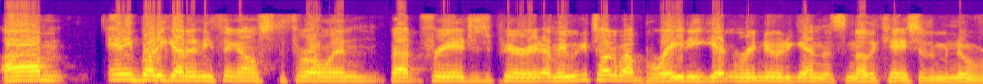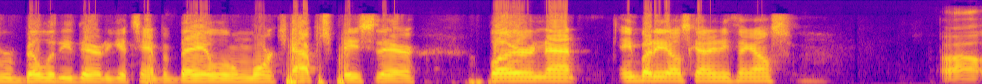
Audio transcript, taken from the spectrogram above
um, anybody got anything else to throw in about free agency period? I mean, we could talk about Brady getting renewed again. That's another case of the maneuverability there to get Tampa Bay a little more cap space there. But other than that, anybody else got anything else? Uh,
